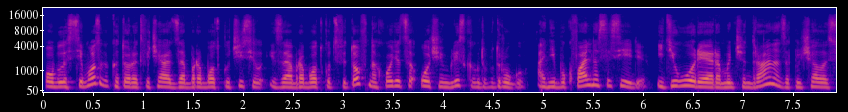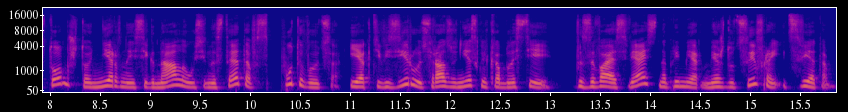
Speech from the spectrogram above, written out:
Области мозга, которые отвечают за обработку чисел и за обработку цветов, находятся очень близко друг к другу. Они буквально соседи. И теория Рамачандрана заключалась в том, что нервные сигналы у синестетов спутываются и активизируют сразу несколько областей, вызывая связь, например, между цифрой и цветом.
